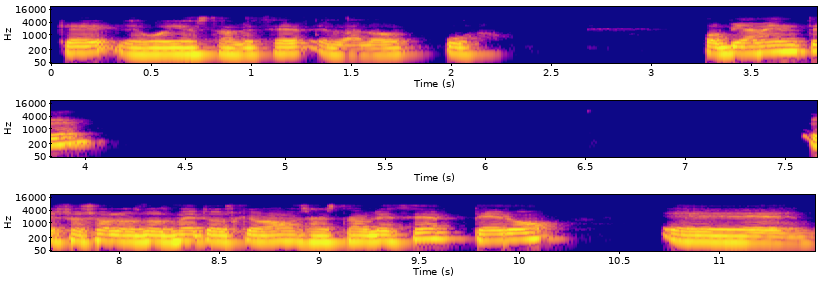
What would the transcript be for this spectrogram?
que le voy a establecer el valor 1. Obviamente, Esos son los dos métodos que vamos a establecer, pero eh,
